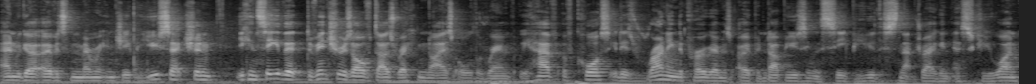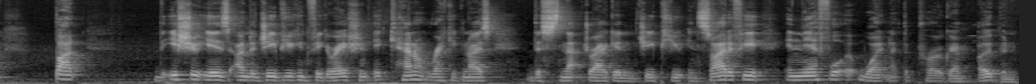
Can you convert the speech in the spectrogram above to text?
and we go over to the memory and GPU section, you can see that DaVinci Resolve does recognize all the RAM that we have. Of course, it is running the program is opened up using the CPU, the Snapdragon SQ1, but the issue is under GPU configuration, it cannot recognize the Snapdragon GPU inside of here, and therefore it won't let the program open.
